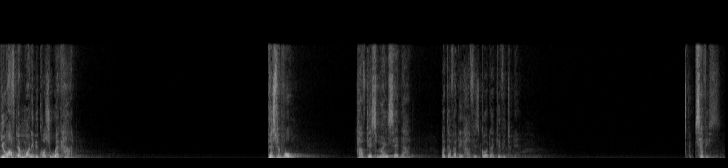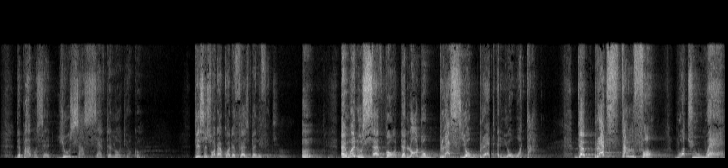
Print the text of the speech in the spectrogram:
you have the money because you work hard. These people have this mindset that whatever they have is God that gave it to them. Service. The Bible said, You shall serve the Lord your God. This is what I call the first benefit. Mm? And when you serve God, the Lord will bless your bread and your water. The bread stands for what you wear,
